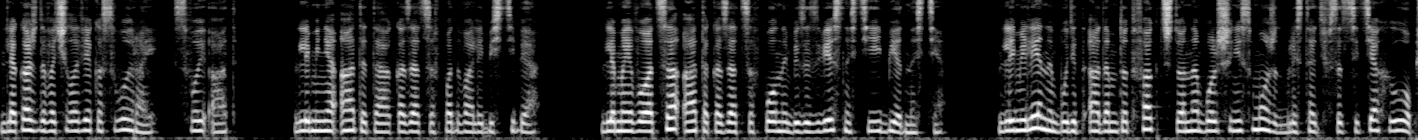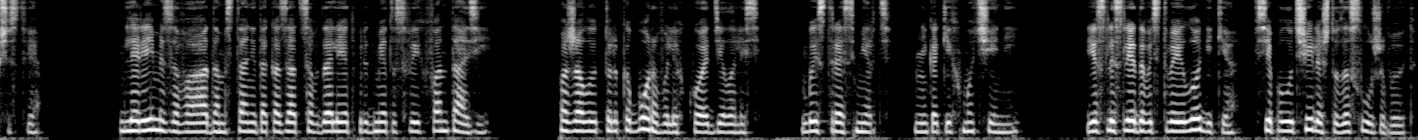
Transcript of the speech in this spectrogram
Для каждого человека свой рай, свой ад. Для меня ад — это оказаться в подвале без тебя. Для моего отца ад оказаться в полной безызвестности и бедности. Для Милены будет адом тот факт, что она больше не сможет блистать в соцсетях и обществе. Для Ремезова адом станет оказаться вдали от предмета своих фантазий. Пожалуй, только Боровы легко отделались. Быстрая смерть, никаких мучений. Если следовать твоей логике, все получили, что заслуживают.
